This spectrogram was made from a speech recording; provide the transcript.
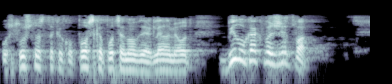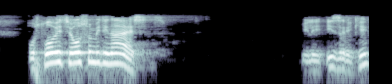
Послушноста како поска поцена овде ја гледаме од било каква жртва. Пословици 8.11 или изреки,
